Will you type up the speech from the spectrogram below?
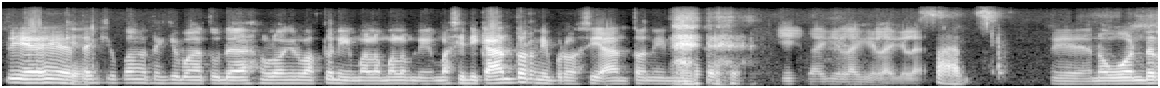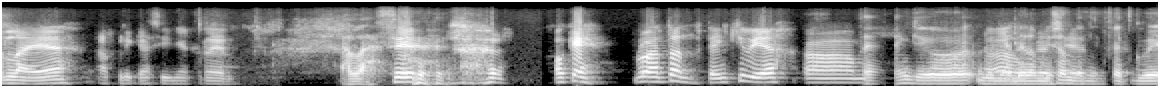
Iya, iya, okay. thank you banget, thank you banget udah ngeluangin waktu nih malam-malam nih. Masih di kantor nih bro si Anton ini. gila, gila, gila, gila. Saat. Iya, yeah, no wonder lah ya aplikasinya keren. Alah. Sip. Oke, okay, Bro Anton, thank you ya. Um, thank you dunia oh, dalam bisa yes. invite gue.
